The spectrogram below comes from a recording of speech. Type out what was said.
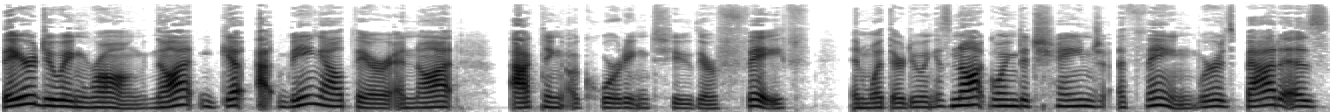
they are doing wrong. Not get uh, being out there and not acting according to their faith and what they're doing is not going to change a thing. We're as bad as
